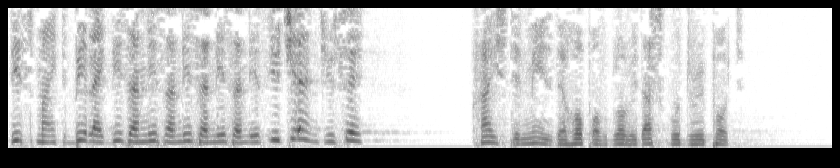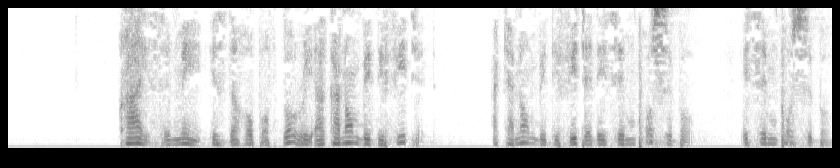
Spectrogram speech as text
this might be like this and this and this and this and this. You change. You say, Christ in me is the hope of glory. That's good report. Christ in me is the hope of glory. I cannot be defeated. I cannot be defeated. It's impossible. It's impossible.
